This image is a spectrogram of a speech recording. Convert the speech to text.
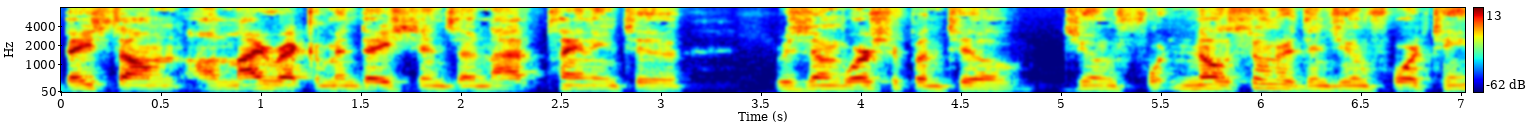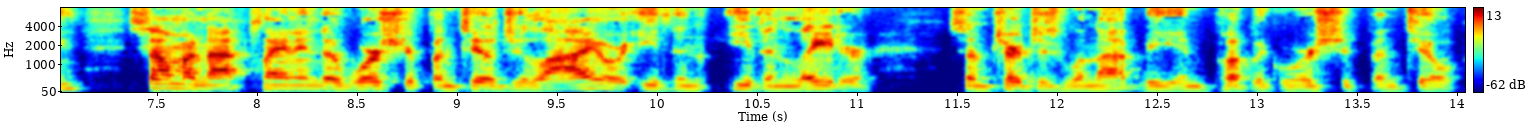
based on on my recommendations, are not planning to resume worship until June no sooner than June 14th. Some are not planning to worship until July or even even later. Some churches will not be in public worship until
